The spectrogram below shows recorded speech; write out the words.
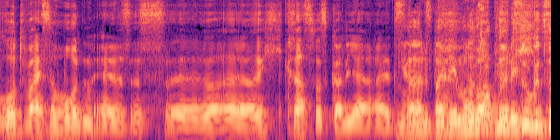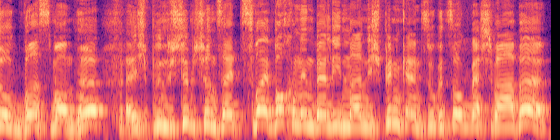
rot-weiße Hoden, ey. Das ist äh, war richtig krass, was Conny ja als. Ja, als bei dem Hotdog Überhaupt würde nicht ich- zugezogen, was, Mann, hä? Ich bin bestimmt schon seit zwei Wochen in Berlin, Mann. Ich bin kein zugezogener Schwabe.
